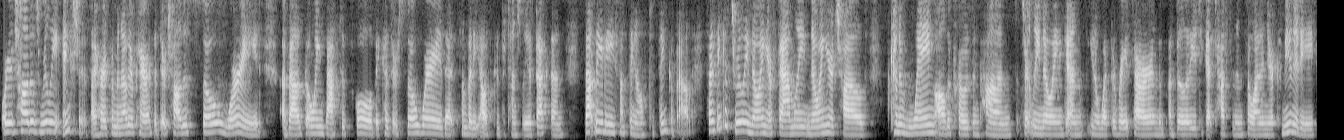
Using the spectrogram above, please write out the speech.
or your child is really anxious. I heard from another parent that their child is so worried about going back to school because they're so worried that somebody else could potentially affect them. That may be something else to think about. So I think it's really knowing your family, knowing your child, kind of weighing all the pros and cons, certainly knowing again, you know, what the rates are and the ability to get tested and so on in your community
